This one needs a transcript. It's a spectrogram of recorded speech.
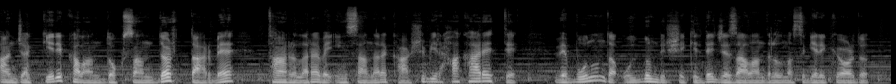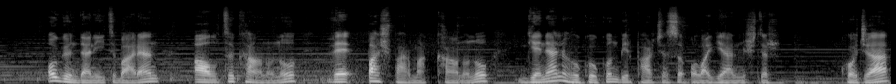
Ancak geri kalan 94 darbe tanrılara ve insanlara karşı bir hakaretti ve bunun da uygun bir şekilde cezalandırılması gerekiyordu. O günden itibaren altı kanunu ve başparmak kanunu genel hukukun bir parçası ola gelmiştir. Koca,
